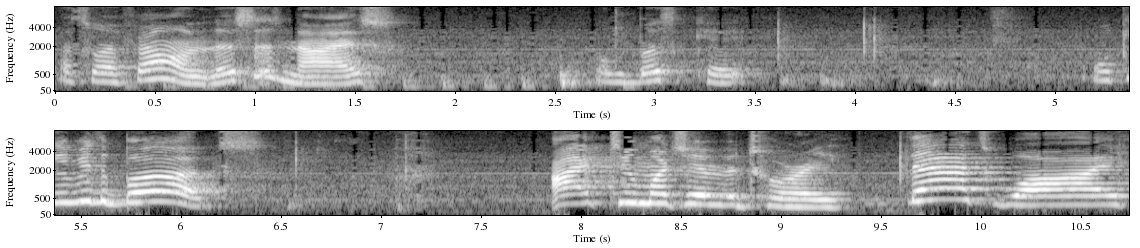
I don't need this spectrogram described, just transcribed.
that's what I found. This is nice. Oh, the bus cake. I'll give you the books. I have too much inventory. That's why.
